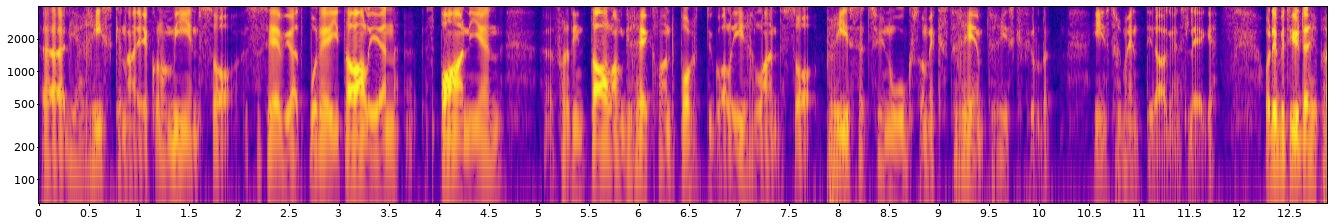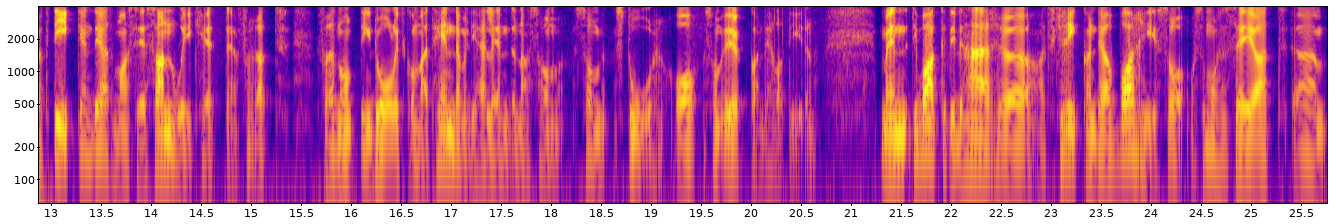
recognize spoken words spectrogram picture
eh, de här riskerna i ekonomin så, så ser vi att både Italien, Spanien, för att inte tala om Grekland, Portugal, Irland, så prissätts ju nog som extremt riskfyllda instrument i dagens läge. Och det betyder i praktiken det att man ser sannolikheten för att, för att någonting dåligt kommer att hända med de här länderna som, som stor och som ökande hela tiden. Men tillbaka till det här uh, att skrikande av varg så, så måste jag säga att um,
